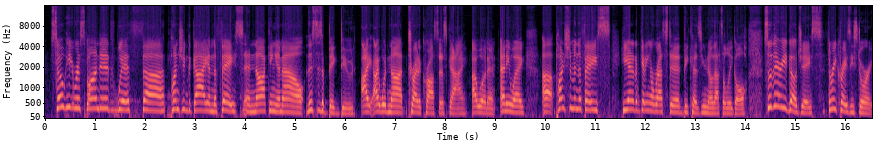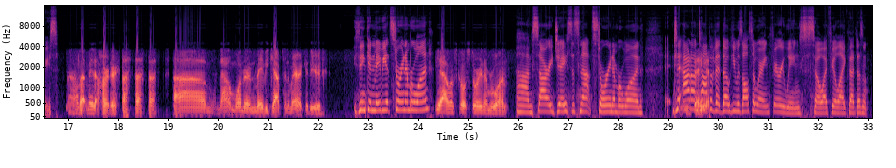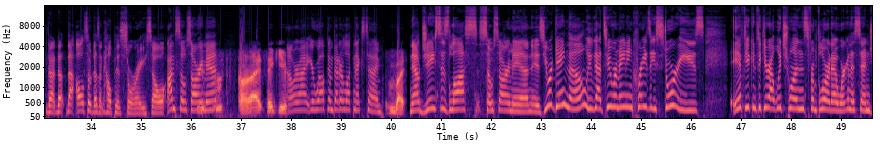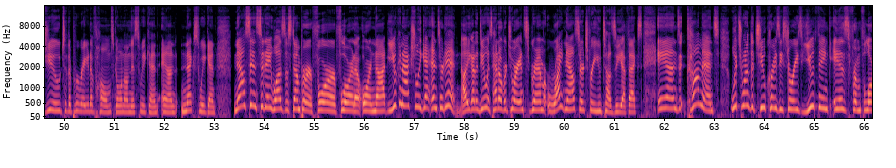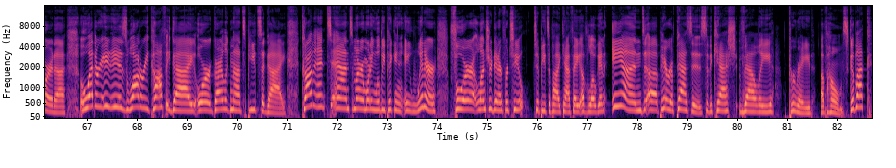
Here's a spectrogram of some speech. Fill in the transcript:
So he responded with uh, punching the guy in the face and knocking him out. This is a big dude. I, I would not try to cross this guy. I wouldn't. Anyway, uh, punched him in the face. He ended up getting arrested because, you know, that's illegal. So there you go, Jace. Three crazy stories. Oh, that made it harder. um, now I'm wondering maybe Captain America, dude. You thinking maybe it's story number one? Yeah, let's go story number one. Uh, I'm sorry, Jace. It's not story number one. To add on Dang top it. of it, though, he was also wearing fairy wings, so I feel like that doesn't that that, that also doesn't help his story. So I'm so sorry, man. All right, thank you. All right, you're welcome. Better luck next time. Bye. Now, Jace's loss, so sorry, man, is your gain, though. We've got two remaining crazy stories. If you can figure out which one's from Florida, we're going to send you to the parade of homes going on this weekend and next weekend. Now, since today was a stumper for Florida or not, you can actually get entered in. All you got to do is head over to our Instagram right now, search for Utah ZFX, and comment which one of the two crazy stories you think is from Florida, whether it is watery coffee guy or garlic knots pizza guy. Comment, and tomorrow morning we'll be picking a winner for lunch or dinner for two to Pizza Pie Cafe of Logan and a pair of passes to the Cache Valley Parade of Homes. Good luck.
